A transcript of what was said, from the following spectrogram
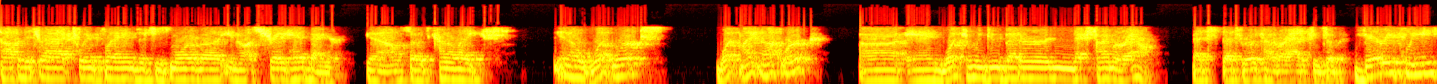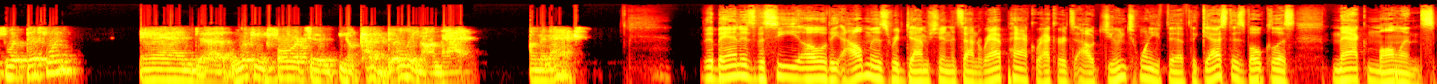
Top of the Track, Twin Flames, which is more of a you know a straight headbanger. You know, so it's kind of like you know what works what might not work, uh, and what can we do better next time around. That's that's really kind of our attitude. So very pleased with this one, and uh, looking forward to you know kind of building on that on the next. The band is the CEO. The album is Redemption. It's on Rat Pak Records out June 25th. The guest is vocalist Mack Mullins.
